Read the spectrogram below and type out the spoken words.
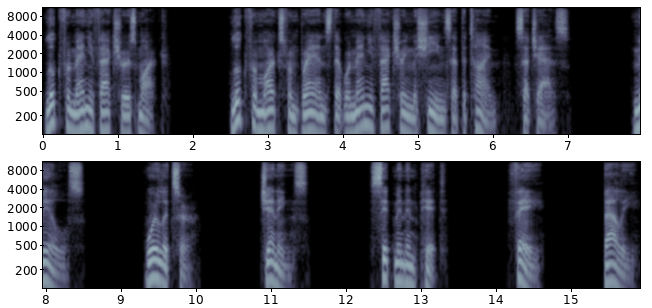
Look for manufacturer's mark. Look for marks from brands that were manufacturing machines at the time, such as Mills, Wurlitzer, Jennings, Sittman and Pitt, Fey, Bally.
